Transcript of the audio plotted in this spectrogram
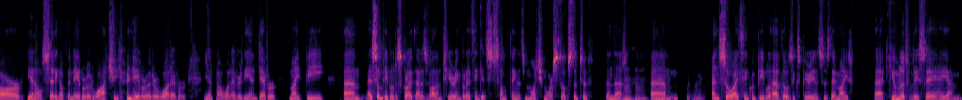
or you know setting up a neighborhood watch in your neighborhood or whatever you know whatever the endeavor might be um, some people describe that as volunteering, but I think it's something that's much more substantive than that. Mm-hmm. Um, mm-hmm. And so I think when people have those experiences, they might uh, cumulatively say, "Hey, I'm,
